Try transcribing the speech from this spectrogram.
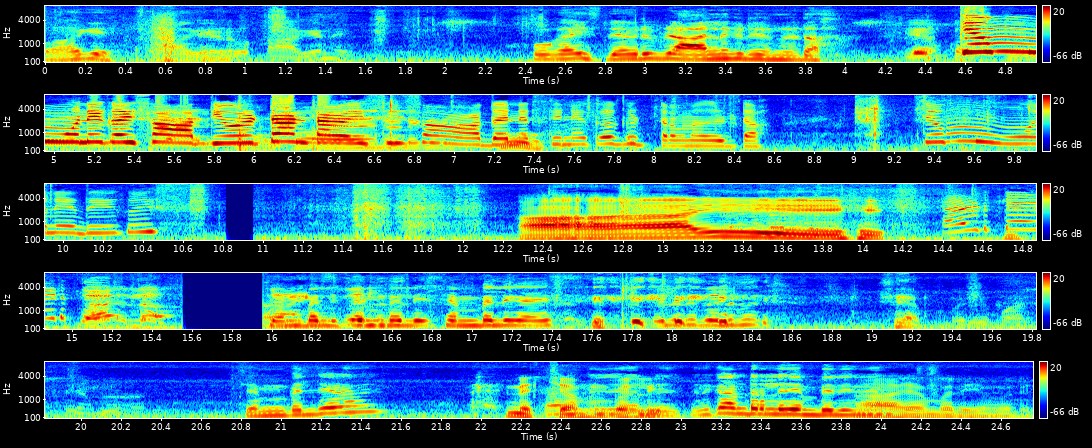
വാഗേ. ഓ ഗൈസ് ദേ ഒരു ബ്രാലിനെ കിട്ടിയിട്ടുണ്ട് കേട്ടോ ഏറ്റവും മോനെ ഗൈസ് ആദ്യമായിട്ടാണ് ഗൈസ് ഈ സാധനത്തിനൊക്കെ കിട്ടണത് കേട്ടാ ഏറ്റവും ചെമ്പല്ലി ചെമ്പല്ലി ചെമ്പല്ലി ചെമ്പല്ലിയാണ് ചെമ്പല്ലി ഇത് കണ്ടല്ലേ ചെമ്പല്ലി ആ ചെമ്പല്ലി ചെമ്പല്ലി.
